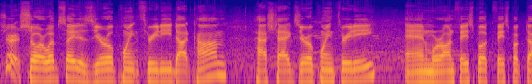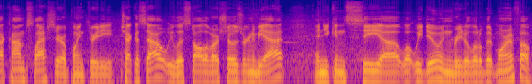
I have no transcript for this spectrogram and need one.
Sure. So our website is 0.3d.com, hashtag 0.3d, and we're on Facebook, facebook.com slash 0.3d. Check us out. We list all of our shows we're going to be at, and you can see uh, what we do and read a little bit more info.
